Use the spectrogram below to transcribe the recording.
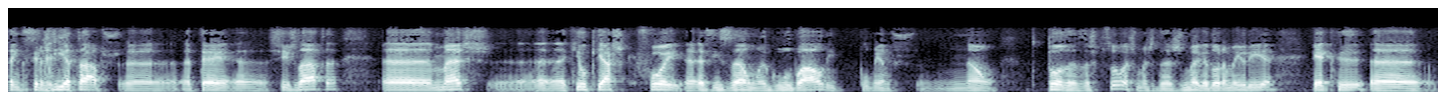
têm que ser reatados até X data, mas aquilo que acho que foi a visão global, e pelo menos não de todas as pessoas, mas da esmagadora maioria, é que uh,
